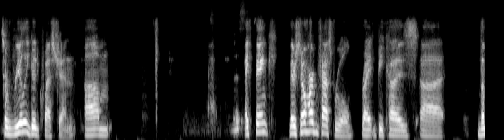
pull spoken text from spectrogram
It's a really good question. Um, I think there's no hard and fast rule, right? Because uh, the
